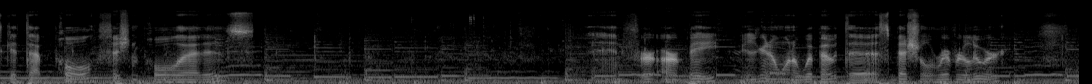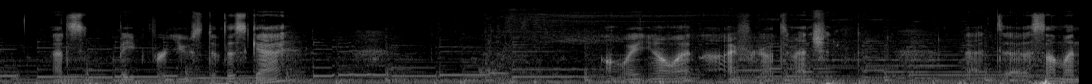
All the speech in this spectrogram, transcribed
Let's get that pole, fishing pole that is. And for our bait, you're going to want to whip out the special river lure. That's bait for use of this guy. Oh wait, you know what? I forgot to mention that uh, someone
